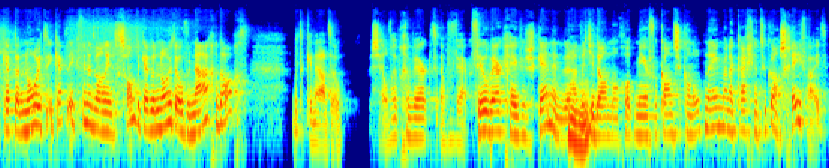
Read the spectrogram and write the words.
ik heb daar nooit... Ik, heb, ik vind het wel interessant. Ik heb er nooit over nagedacht. Want ik inderdaad ook zelf heb gewerkt. Of wer- veel werkgevers ken inderdaad. Mhm. Dat je dan nog wat meer vakantie kan opnemen. Maar dan krijg je natuurlijk wel een scheefheid.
